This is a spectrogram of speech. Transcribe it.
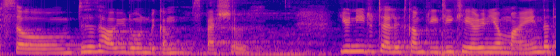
So this is how you don't become special you need to tell it completely clear in your mind that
